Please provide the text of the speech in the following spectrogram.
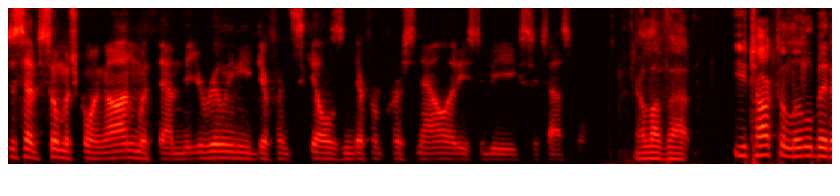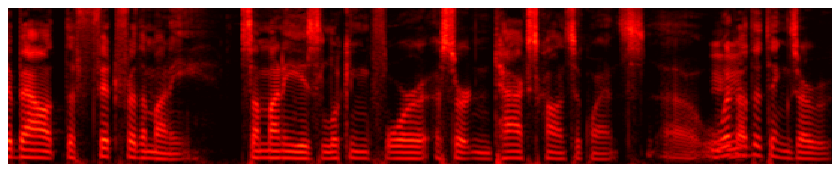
just have so much going on with them that you really need different skills and different personalities to be successful. I love that. You talked a little bit about the fit for the money. Some money is looking for a certain tax consequence. Uh, mm-hmm. What other things are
